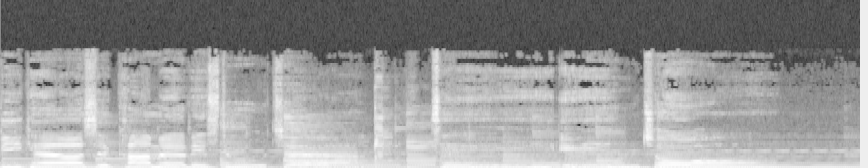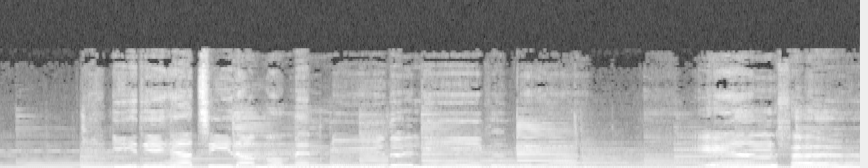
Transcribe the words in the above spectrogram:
Vi kan også kramme, hvis du tør. Tag en tår. I de her tider må man nyde livet mere end før.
